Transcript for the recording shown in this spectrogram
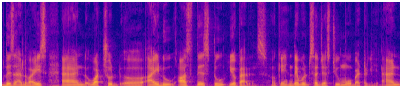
this advice and what should I do ask this to your parents okay they would suggest you more betterly and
